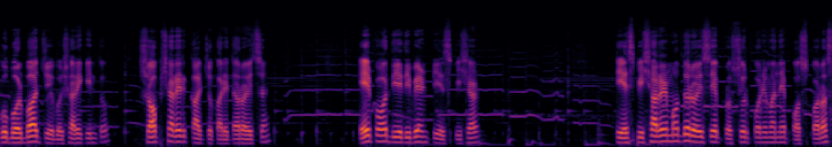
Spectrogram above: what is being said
গোবর বা জৈব সারে কিন্তু সব সারের কার্যকারিতা রয়েছে। এরপর দিয়ে দিবেন টিএসপি সার। টিএসপি সারের মধ্যে রয়েছে প্রচুর পরিমাণে ফসফরাস।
